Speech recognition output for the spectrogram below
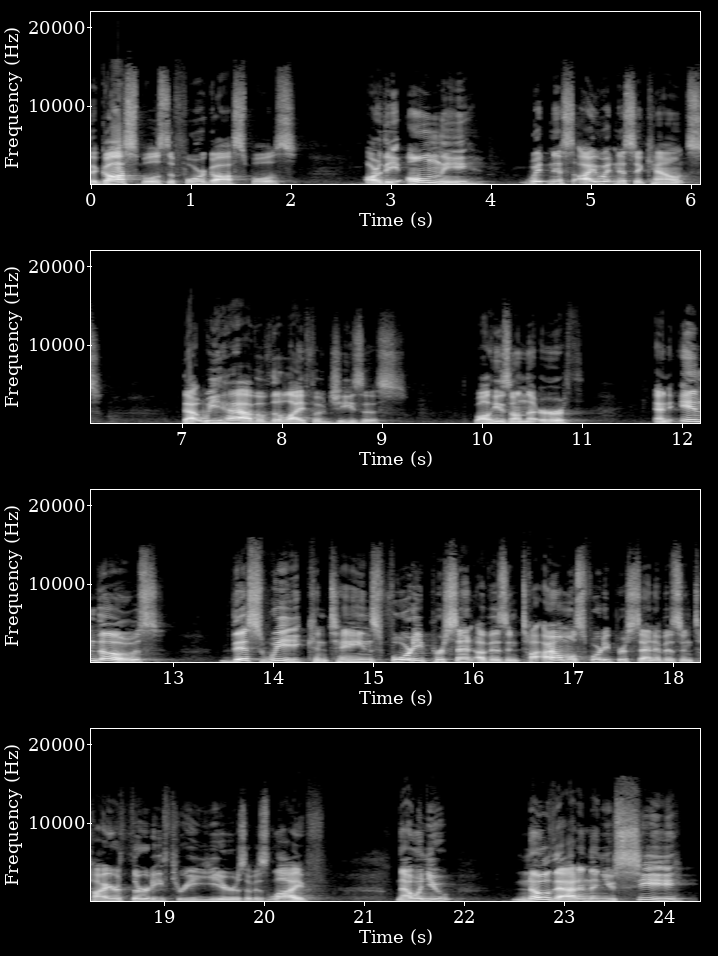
The Gospels, the four Gospels, are the only witness, eyewitness accounts that we have of the life of Jesus while he's on the earth. And in those, this week contains 40% of his entire, almost 40% of his entire 33 years of his life. Now, when you know that and then you see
